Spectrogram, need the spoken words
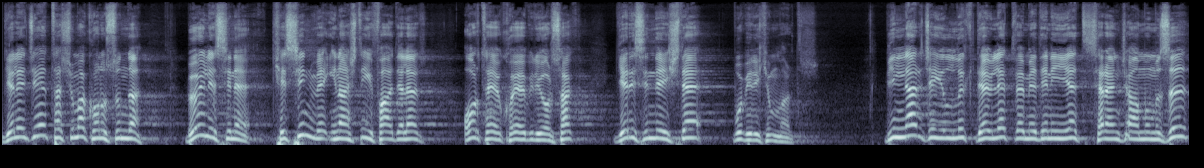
geleceğe taşıma konusunda böylesine kesin ve inançlı ifadeler ortaya koyabiliyorsak gerisinde işte bu birikim vardır. Binlerce yıllık devlet ve medeniyet serencamımızı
